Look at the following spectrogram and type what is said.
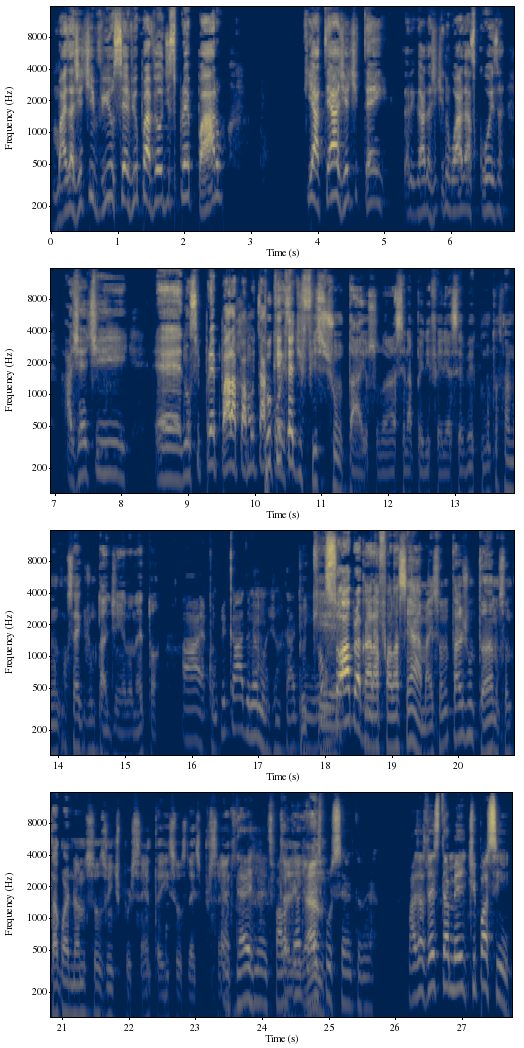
Mas a gente viu, serviu pra ver o despreparo que até a gente tem, tá ligado? A gente não guarda as coisas, a gente é, não se prepara pra muita Por que, coisa. que é difícil juntar isso assim na periferia? Você vê que muitas famílias não conseguem juntar dinheiro, né, Tó? Ah, é complicado, né, mano? Juntar Porque dinheiro. Não sobra, o cara fala assim, ah, mas você não tá juntando, você não tá guardando seus 20% aí, seus 10%. É 10, né? Eles falam Tá que é ligado? 10%, né? Mas às vezes também, tipo assim,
